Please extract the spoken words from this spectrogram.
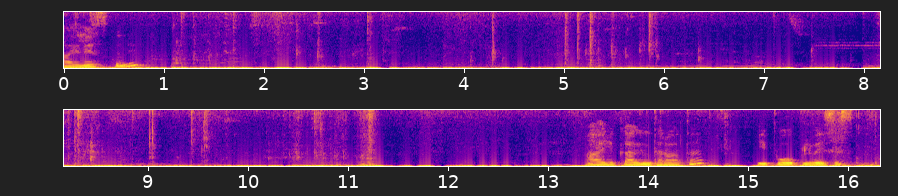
ఆయిల్ వేసుకొని ఆయిల్ కాగిన తర్వాత ఈ పోపులు వేసేసుకుందాం.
